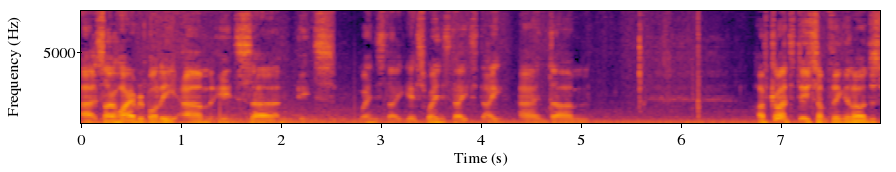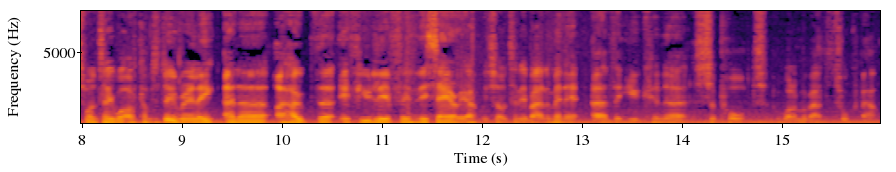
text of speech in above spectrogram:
Uh, so hi everybody. Um, it's uh, it's Wednesday. Yes, Wednesday today, and um, I've come out to do something, and I just want to tell you what I've come to do really. And uh, I hope that if you live in this area, which I'll tell you about in a minute, uh, that you can uh, support what I'm about to talk about.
